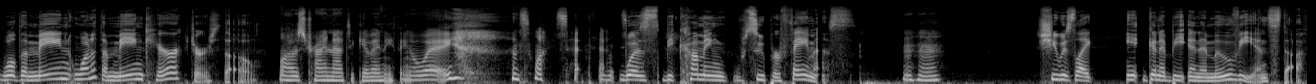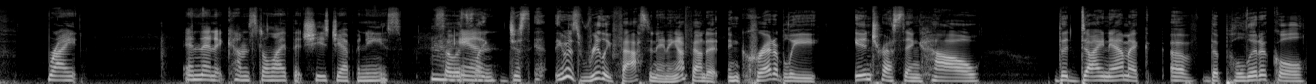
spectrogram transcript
Well, the main, one of the main characters, though, Well, I was trying not to give anything away. That's why I said that. was becoming super famous. Mm-hmm. She was like going to be in a movie and stuff. Right. And then it comes to light that she's Japanese. So mm-hmm. it's And- like just, it was really fascinating. I found it incredibly interesting how the dynamic of the political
